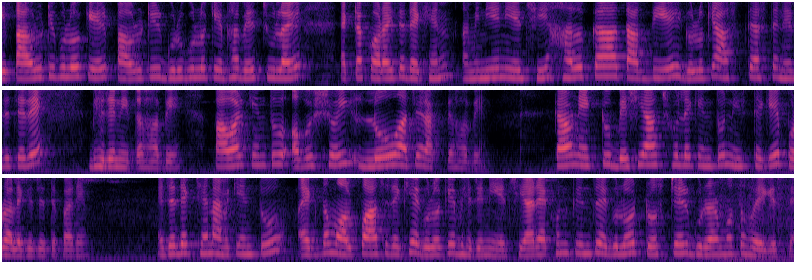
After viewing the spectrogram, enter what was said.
এই পাউরুটিগুলোকে, পাউরুটির গুঁড়োগুলোকে এভাবে চুলায় একটা কড়াইতে দেখেন, আমি নিয়ে নিয়েছি হালকা তাপ দিয়ে এগুলোকে আস্তে আস্তে নেড়ে চেড়ে ভেজে নিতে হবে। পাওয়ার কিন্তু অবশ্যই লো আঁচে রাখতে হবে, কারণ একটু বেশি আঁচ হলে কিন্তু নিচ থেকে পোড়া লেগে যেতে পারে। এই যে দেখছেন, আমি কিন্তু একদম অল্প আঁচ রেখে এগুলোকে ভেজে নিয়েছি। আর এখন কিন্তু এগুলো টোস্টের গুঁড়ার মতো হয়ে গেছে।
